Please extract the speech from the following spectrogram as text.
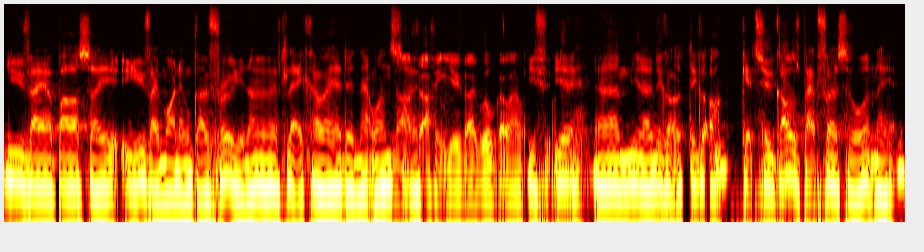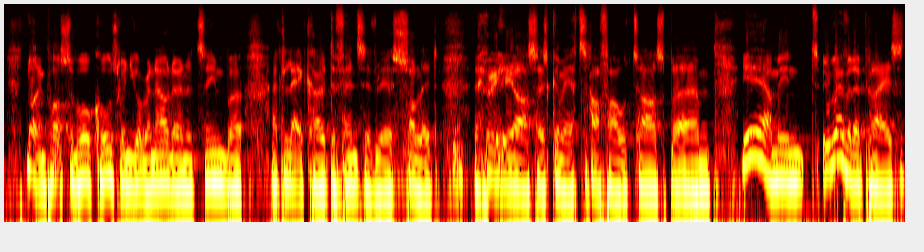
Juve or Barca, Juve might even go through. You know, Atletico ahead in that one. No, so. I, th- I think Juve will go out. You I f- yeah, um, you know they got they got to get two goals back first of all, haven't they? Not impossible, of course, when you have got Ronaldo in the team, but Atletico defensively are solid. They really are. So it's going to be a tough old task. But um, yeah, I mean, whoever they play, it's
